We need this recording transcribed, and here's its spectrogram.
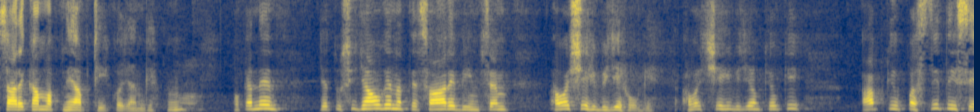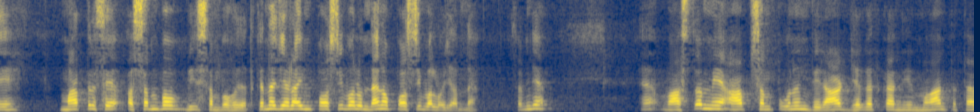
ਸਾਰੇ ਕੰਮ ਆਪਣੇ ਆਪ ਠੀਕ ਹੋ ਜਾਣਗੇ ਹਮ। ਉਹ ਕਹਿੰਦੇ ਜੇ ਤੁਸੀਂ ਜਾਓਗੇ ਨਾ ਤੇ ਸਾਰੇ भीमसेन अवश्य ही विजय होंगे अवश्य ही विजय होंगे, क्योंकि आपकी उपस्थिति से मात्र से असंभव भी संभव हो जाता ਕਹਿੰਦਾ ਜਿਹੜਾ ਇੰਪੋਸੀਬਲ ਹੁੰਦਾ ਨਾ ਉਹ ਪੋਸੀਬਲ ਹੋ ਜਾਂਦਾ ਸਮਝਿਆ ਅਹ ਵਾਸਤਵ में आप संपूर्ण विराट जगत का निर्माण तथा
